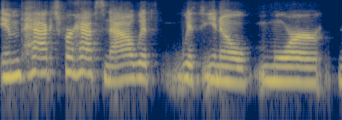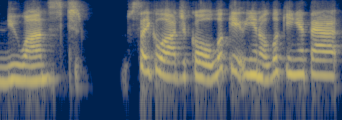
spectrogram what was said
impact perhaps now with with you know more nuanced psychological looking you know looking at that.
